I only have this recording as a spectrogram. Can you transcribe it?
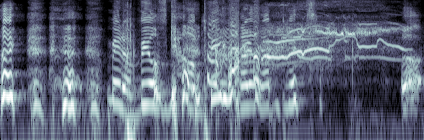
like, made a veal scallop out of that bitch.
